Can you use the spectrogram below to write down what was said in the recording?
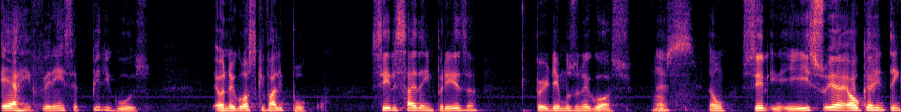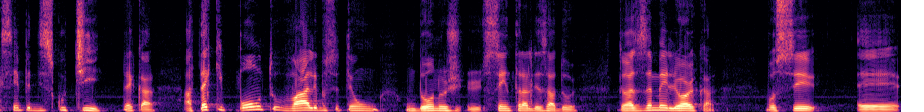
é a referência, é perigoso é um negócio que vale pouco. Se ele sai da empresa, perdemos o negócio. Né? Então, ele, e isso é, é, o que a gente tem que sempre discutir, né, cara? Até que ponto vale você ter um, um dono centralizador? Então, às vezes é melhor, cara, você, é,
